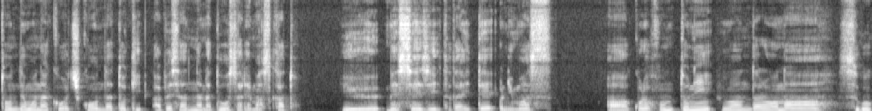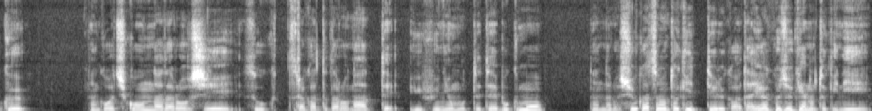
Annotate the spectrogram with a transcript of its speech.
とんでもなく落ち込んだ時、安倍さんならどうされますかというメッセージいただいております。ああ、これ本当に不安だろうな。すごくなんか落ち込んだだろうし、すごく辛かっただろうなっていうふうに思ってて、僕もなんだろう、就活の時っていうよりかは大学受験の時に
